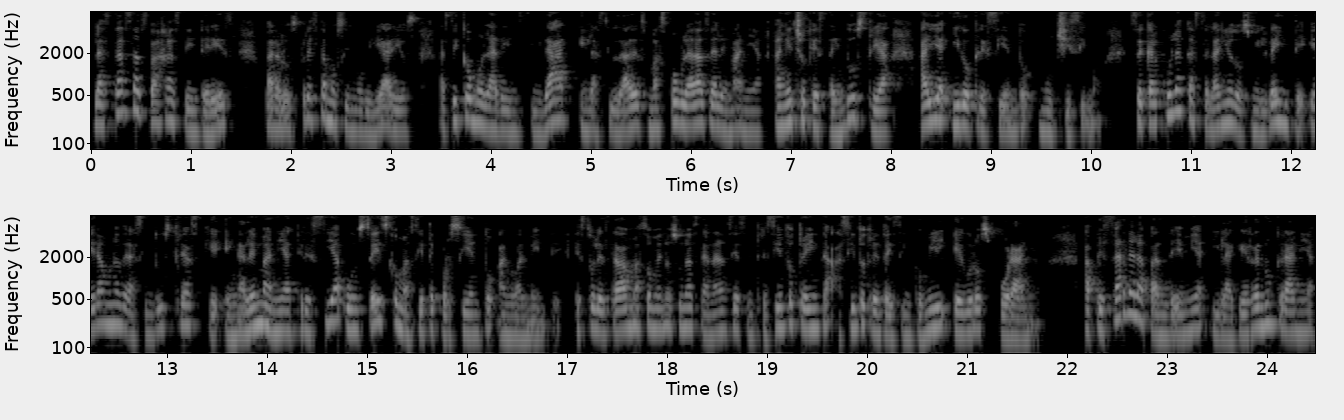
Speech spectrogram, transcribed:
Las tasas bajas de interés para los préstamos inmobiliarios, así como la densidad en las ciudades más pobladas de Alemania, han hecho que esta industria haya ido creciendo muchísimo. Se calcula que hasta el año 2020 era una de las industrias que en Alemania crecía un 6,7% anualmente. Esto les daba más o menos unas ganancias entre 130 a 135 mil euros por año. A pesar de la pandemia y la guerra en Ucrania,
